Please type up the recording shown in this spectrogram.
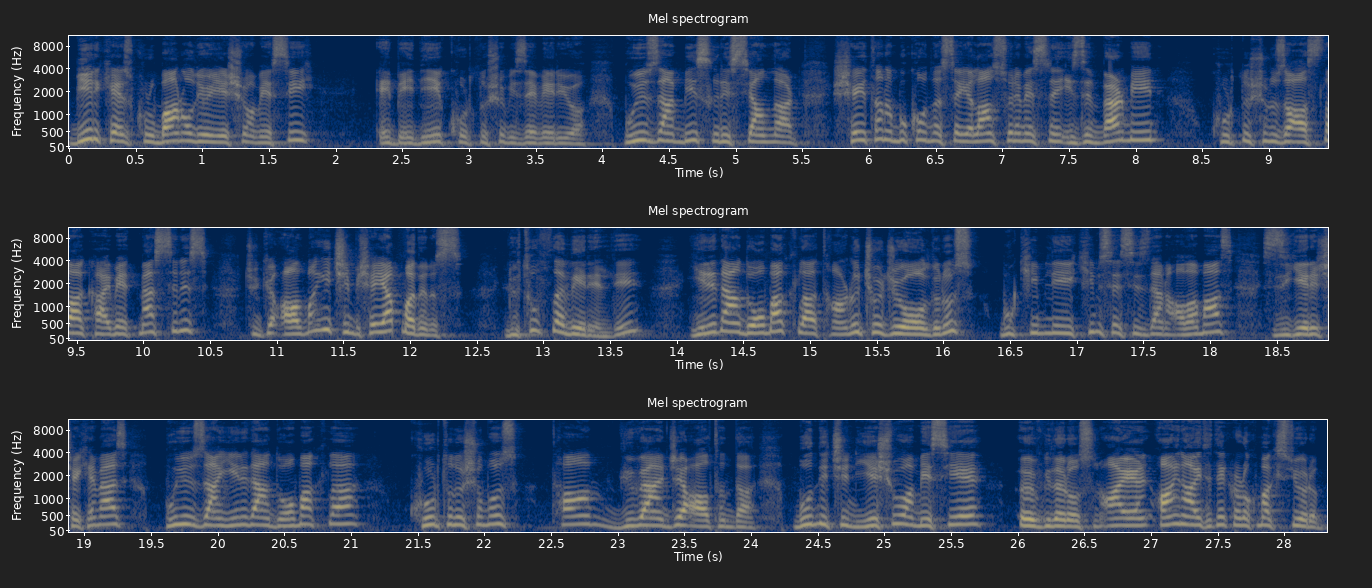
Bir kez kurban oluyor Yeşua Mesih, ebedi kurtuluşu bize veriyor. Bu yüzden biz Hristiyanlar şeytanın bu konuda size yalan söylemesine izin vermeyin. Kurtuluşunuzu asla kaybetmezsiniz. Çünkü almak için bir şey yapmadınız. Lütufla verildi. Yeniden doğmakla Tanrı çocuğu oldunuz. Bu kimliği kimse sizden alamaz, sizi geri çekemez. Bu yüzden yeniden doğmakla kurtuluşumuz tam güvence altında. Bunun için Yeşua Mesih'e övgüler olsun. Aynı, ayeti tekrar okumak istiyorum.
